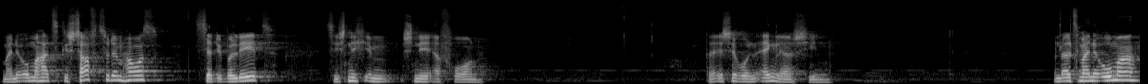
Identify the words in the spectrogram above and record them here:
Meine Oma hat es geschafft zu dem Haus, sie hat überlebt, sie ist nicht im Schnee erfroren. Da ist ihr wohl ein Engel erschienen. Und als meine Oma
